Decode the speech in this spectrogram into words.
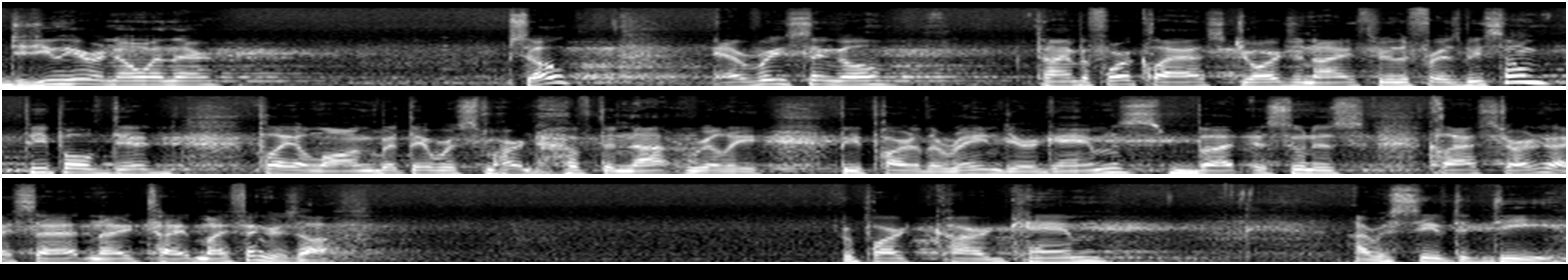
Did you hear a no in there? So, every single time before class, George and I threw the frisbee. Some people did play along, but they were smart enough to not really be part of the reindeer games. But as soon as class started, I sat and I typed my fingers off. Report card came. I received a D.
